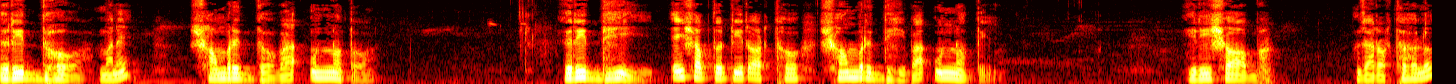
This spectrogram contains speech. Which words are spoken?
ঋদ্ধ মানে সমৃদ্ধ বা উন্নত। ঋদ্ধি, এই শব্দটির অর্থ সমৃদ্ধি বা উন্নতি। ঋষভ, যার অর্থ হল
